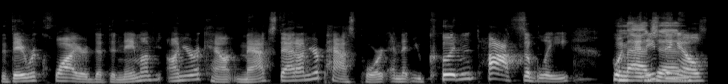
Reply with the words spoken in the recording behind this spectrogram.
that they required that the name of, on your account match that on your passport and that you couldn't possibly put anything else,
